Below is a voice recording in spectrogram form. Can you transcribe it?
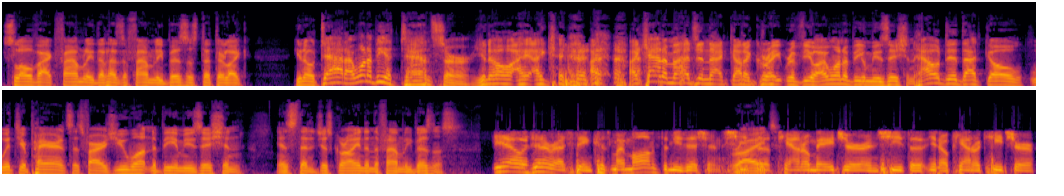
Slovak family that has a family business that they're like, you know, Dad, I want to be a dancer. You know, I I, can't, I I can't imagine that got a great review. I want to be a musician. How did that go with your parents as far as you wanting to be a musician instead of just grinding the family business? You know, it's interesting because my mom's the musician. She's Right. a piano major and she's a you know piano teacher.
